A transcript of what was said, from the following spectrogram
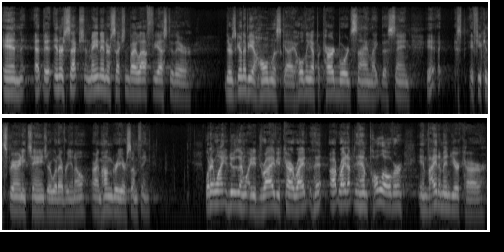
and at the intersection, main intersection by La Fiesta there, there's going to be a homeless guy holding up a cardboard sign like this saying, if you can spare any change or whatever, you know, or I'm hungry or something. What I want you to do is I want you to drive your car right, uh, right up to him, pull over, invite him into your car.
